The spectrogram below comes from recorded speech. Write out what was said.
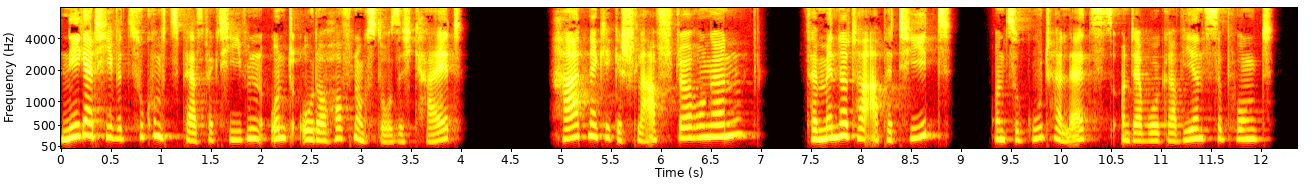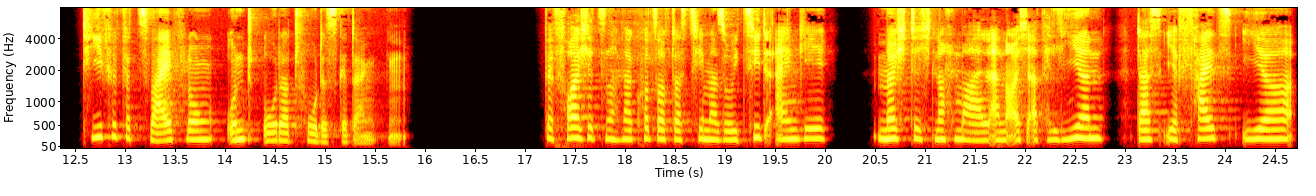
negative Zukunftsperspektiven und oder Hoffnungslosigkeit, hartnäckige Schlafstörungen, verminderter Appetit und zu guter Letzt und der wohl gravierendste Punkt tiefe Verzweiflung und oder Todesgedanken. Bevor ich jetzt noch mal kurz auf das Thema Suizid eingehe, möchte ich noch mal an euch appellieren, dass ihr, falls ihr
